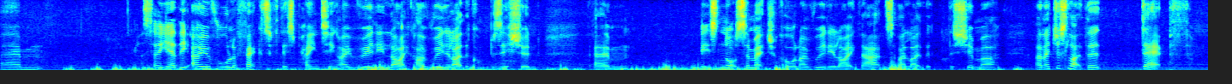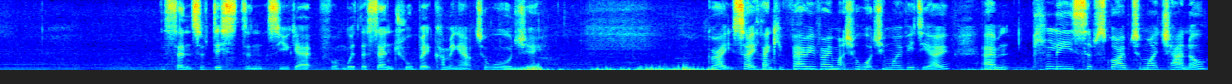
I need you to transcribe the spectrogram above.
Um, so yeah, the overall effect of this painting I really like. I really like the composition. Um, it's not symmetrical and I really like that. I like the, the shimmer and I just like the depth the sense of distance you get from with the central bit coming out towards you. Great, so thank you very, very much for watching my video. Um, please subscribe to my channel.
